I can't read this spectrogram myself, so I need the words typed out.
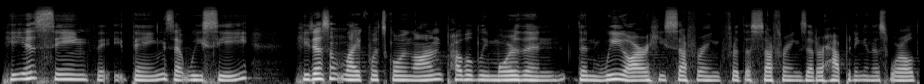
He is seeing th- things that we see. He doesn't like what's going on, probably more than, than we are. He's suffering for the sufferings that are happening in this world.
